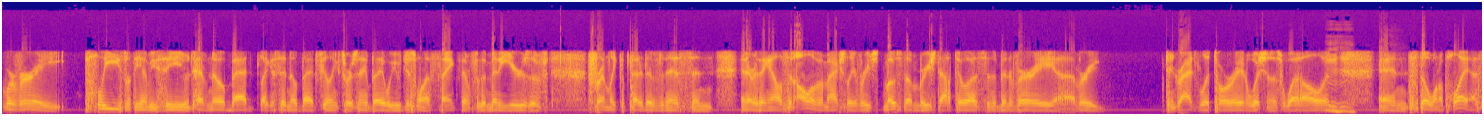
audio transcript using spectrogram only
we're very pleased with the NBC. Would have no bad, like I said, no bad feelings towards anybody. We just want to thank them for the many years of friendly competitiveness and and everything else. And all of them actually have reached. Most of them reached out to us and have been very uh, very congratulatory and wishing us well and mm-hmm. and still want to play us.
